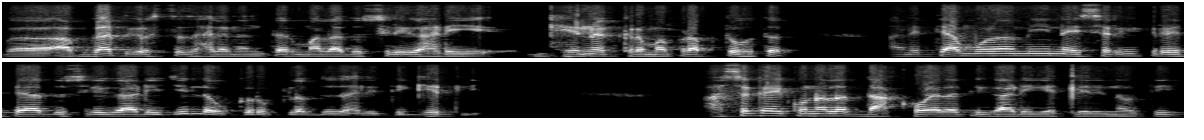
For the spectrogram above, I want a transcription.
अपघातग्रस्त झाल्यानंतर मला दुसरी गाडी घेणं क्रमप्राप्त होतं. आणि त्यामुळं मी नैसर्गिकरित्या दुसरी गाडी जी लवकर उपलब्ध झाली ती घेतली. असं काही कोणाला दाखवायला ती गाडी घेतलेली नव्हती.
